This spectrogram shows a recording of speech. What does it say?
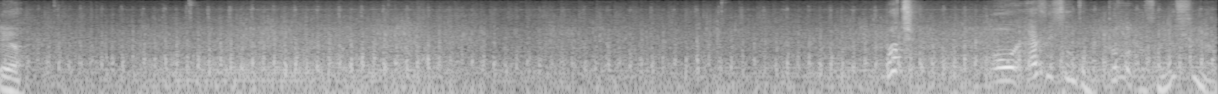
Yeah. What? Oh, every single bullet was missing now.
